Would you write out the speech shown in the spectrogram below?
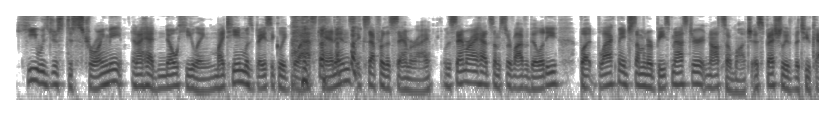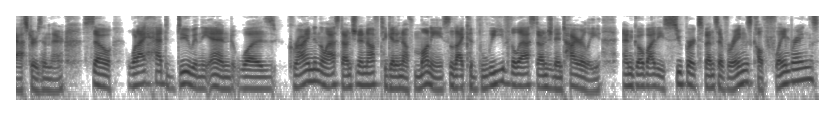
he was just destroying me and i had no healing. My team was basically glass cannons except for the samurai. The samurai had some survivability but black mage summoner beastmaster not so much especially the two casters in there. So what i had to do in the end was grind in the last dungeon enough to get enough money so that I could leave the last dungeon entirely and go buy these super expensive rings called flame rings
